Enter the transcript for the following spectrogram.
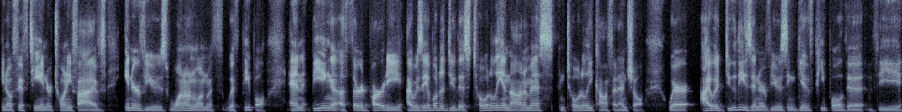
you know, 15 or 25 interviews one-on-one with with people. And being a third party, I was able to do this totally anonymous and totally confidential where I would do these interviews and give people the the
